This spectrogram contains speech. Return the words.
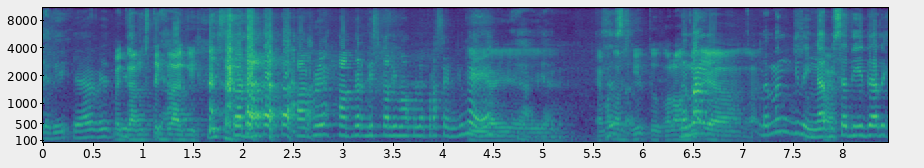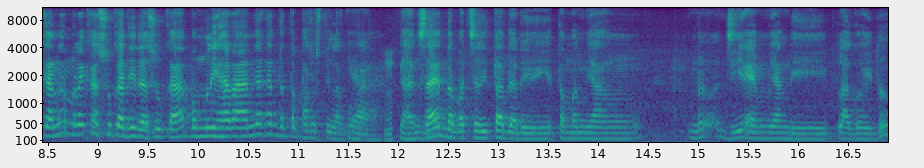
jadi Ya, bis- pegang stick ya. lagi. diskon hampir hampir diskon 50% juga Iya, ya. iya, Ya, iya. ya. Emang harus gitu. Kalau memang enggak ya enggak. memang gini nggak bisa dihindari karena mereka suka tidak suka pemeliharaannya kan tetap harus dilakukan. Ya. Dan saya dapat cerita dari teman yang GM yang di Lago itu,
